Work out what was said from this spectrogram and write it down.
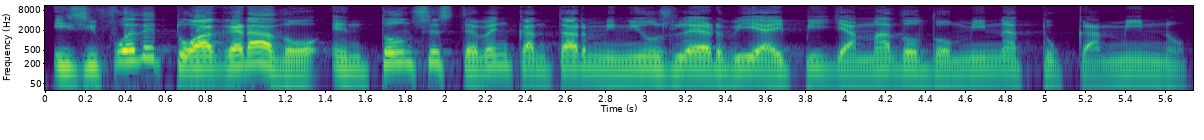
Y si fue de tu agrado, entonces te va a encantar mi newsletter VIP llamado Domina tu Camino.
